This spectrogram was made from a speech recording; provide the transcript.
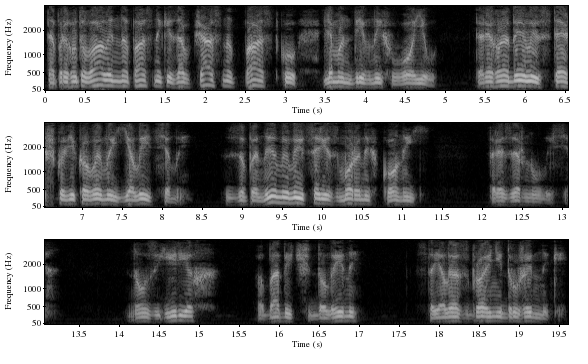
та приготували напасники завчасно пастку для мандрівних воїв, перегородили стежко віковими ялицями, зупинили лицарі зморених коней, перезирнулися. На узгір'ях, обабіч долини, стояли озброєні дружинники.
